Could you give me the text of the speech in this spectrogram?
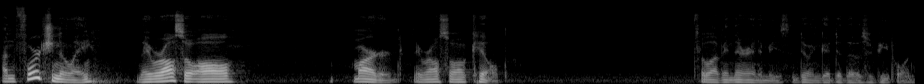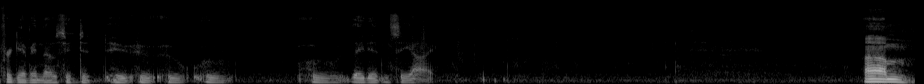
Unfortunately, they were also all martyred. They were also all killed for loving their enemies and doing good to those who people and forgiving those who did who who who who, who they didn't see eye. Um,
